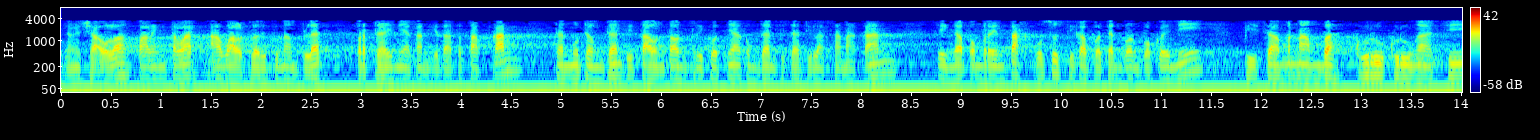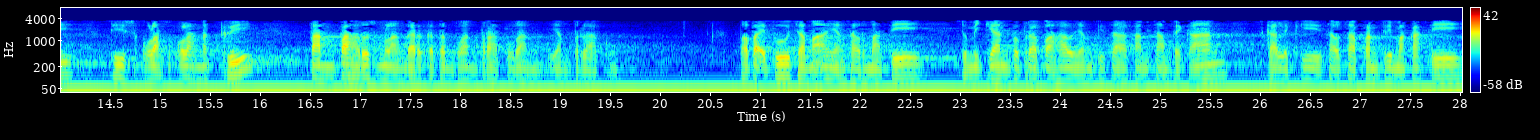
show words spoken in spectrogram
yang insya Allah paling telat awal 2016 perda ini akan kita tetapkan dan mudah-mudahan di tahun-tahun berikutnya kemudian bisa dilaksanakan sehingga pemerintah khusus di Kabupaten Kulon Progo ini bisa menambah guru-guru ngaji di sekolah-sekolah negeri tanpa harus melanggar ketentuan peraturan yang berlaku. Bapak Ibu jamaah yang saya hormati, Demikian beberapa hal yang bisa kami sampaikan. Sekali lagi saya ucapkan terima kasih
